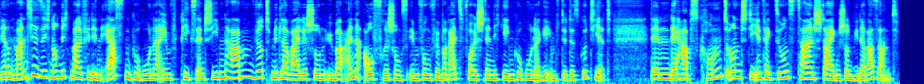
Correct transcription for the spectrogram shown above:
Während manche sich noch nicht mal für den ersten Corona-Impfpeaks entschieden haben, wird mittlerweile schon über eine Auffrischungsimpfung für bereits vollständig gegen Corona geimpfte diskutiert. Denn der Herbst kommt und die Infektionszahlen steigen schon wieder rasant.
